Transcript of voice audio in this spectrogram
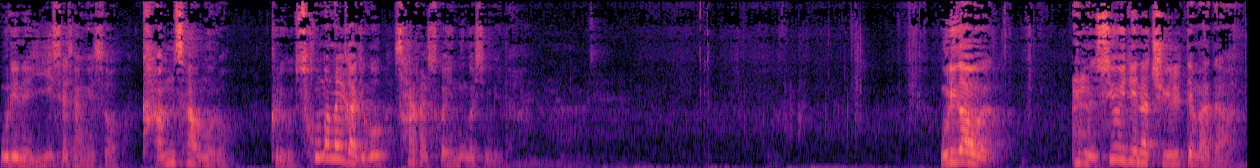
우리는 이 세상에서 감사함으로 그리고 소망을 가지고 살아갈 수가 있는 것입니다. 우리가 수요일이나 주일 때마다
